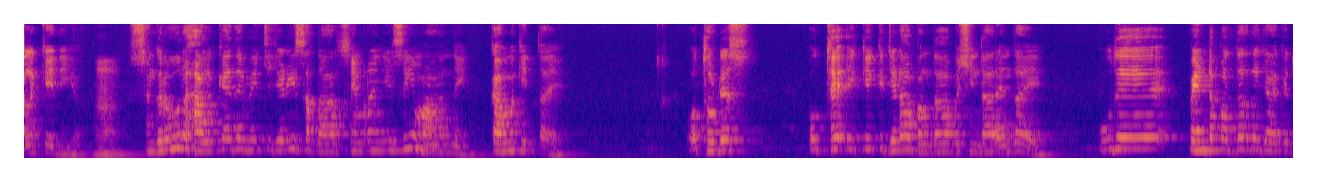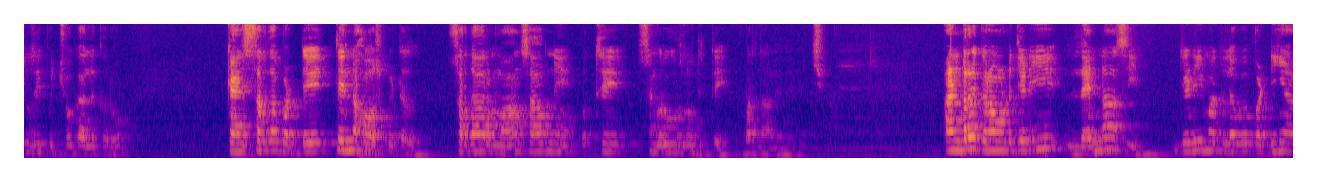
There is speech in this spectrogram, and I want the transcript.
ਹਲਕੇ ਦੀ ਆ। ਹੂੰ। ਸੰਗਰੂਰ ਹਲਕੇ ਦੇ ਵਿੱਚ ਜਿਹੜੀ ਸਰਦਾਰ ਸਿਮਰਨਜੀਤ ਸਿੰਘ ਮਾਨ ਨੇ ਕੰਮ ਕੀਤਾ ਏ ਉਹ ਤੁਹਾਡੇ ਸ- ਉੱਥੇ ਇੱਕ ਇੱਕ ਜਿਹੜਾ ਬੰਦਾ ਬਸ਼ਿੰਦਾ ਰਹਿੰਦਾ ਏ ਉਹਦੇ ਪਿੰਡ ਪੱਧਰ ਤੇ ਜਾ ਕੇ ਤੁਸੀਂ ਪੁੱਛੋ ਗੱਲ ਕਰੋ। ਕੈਂਸਰ ਦਾ ਵੱਡੇ ਤਿੰਨ ਹਸਪੀਟਲ ਸਰਦਾਰ ਮਾਨ ਸਾਹਿਬ ਨੇ ਉੱਥੇ ਸੰਗਰੂਰ ਨੂੰ ਦਿੱਤੇ ਬਰਨਾਲੇ ਦੇ ਵਿੱਚ। ਅੰਡਰਗਰਾਉਂਡ ਜਿਹੜੀ ਲੈਣਾ ਸੀ ਜਿਹੜੀ ਮਤਲਬ ਵੱਡੀਆਂ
